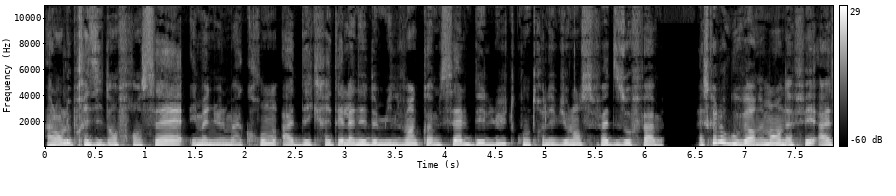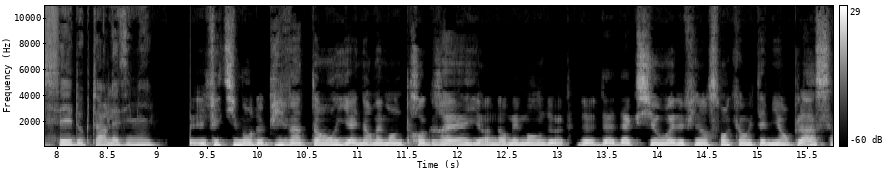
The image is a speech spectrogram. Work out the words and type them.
Alors, le président français, Emmanuel Macron, a décrété l'année 2020 comme celle des luttes contre les violences faites aux femmes. Est-ce que le gouvernement en a fait assez, docteur Lazimi? Effectivement, depuis 20 ans, il y a énormément de progrès, il y a énormément d'actions de, et de financements qui ont été mis en place.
